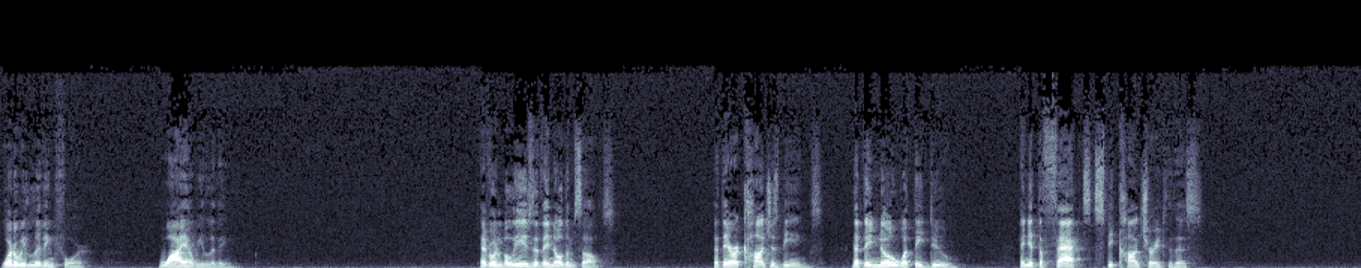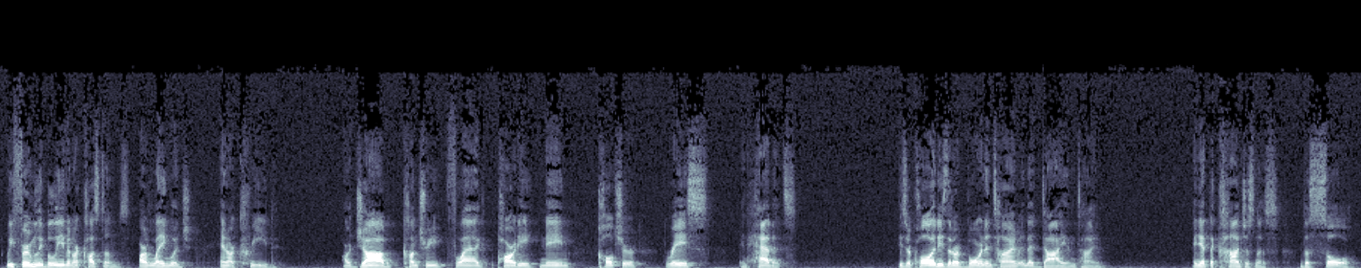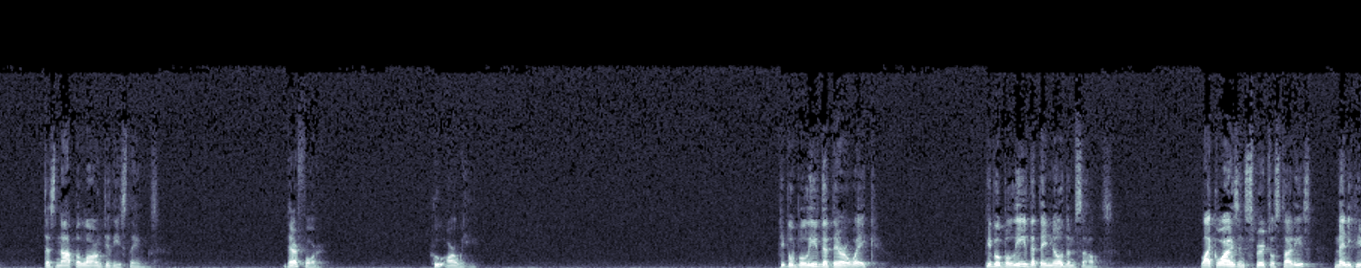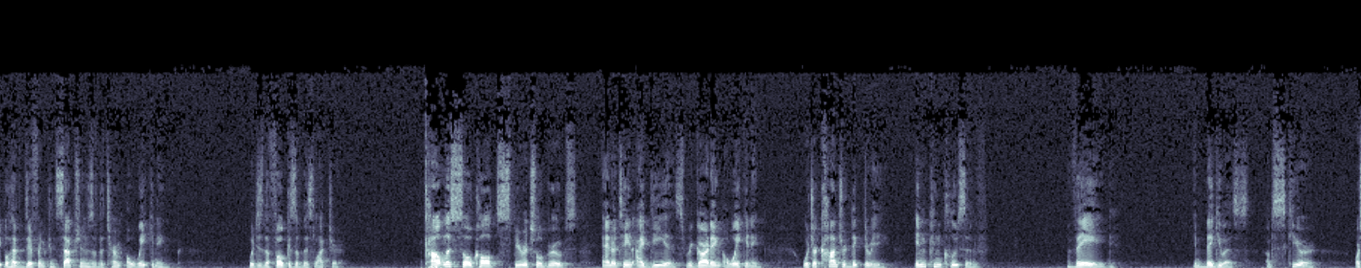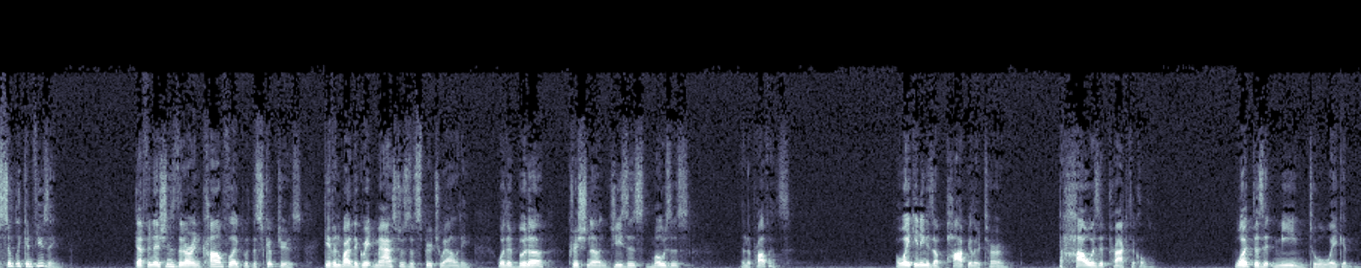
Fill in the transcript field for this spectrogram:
What are we living for? Why are we living? Everyone believes that they know themselves, that they are conscious beings, that they know what they do, and yet the facts speak contrary to this. We firmly believe in our customs, our language, and our creed. Our job, country, flag, party, name, culture, race, and habits. These are qualities that are born in time and that die in time. And yet, the consciousness, the soul, does not belong to these things. Therefore, who are we? People believe that they're awake. People believe that they know themselves. Likewise, in spiritual studies, many people have different conceptions of the term awakening which is the focus of this lecture. Countless so called spiritual groups entertain ideas regarding awakening, which are contradictory, inconclusive, vague, ambiguous, obscure, or simply confusing. Definitions that are in conflict with the scriptures given by the great masters of spirituality, whether Buddha, Krishna, Jesus, Moses, and the prophets. Awakening is a popular term but how is it practical? What does it mean to awaken?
